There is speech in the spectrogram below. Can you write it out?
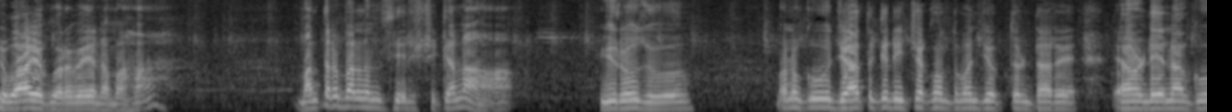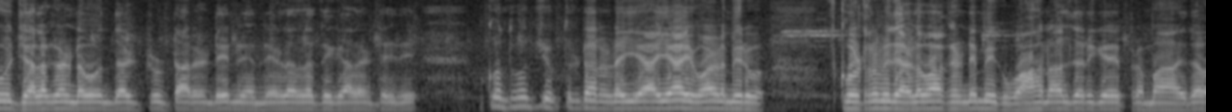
శివాయ గురవే నమ. మంత్రబలం శీర్షికన ఈరోజు మనకు జాతకరీత్యా కొంతమంది చెప్తుంటారే ఏమండి నాకు జలగండ ఉంది అంటుంటారండి నేను నీళ్ళలో దిగాలంటే ఇది. కొంతమంది చెప్తుంటారండి అయ్యా అయ్యా ఇవాళ మీరు స్కూటర్ మీద వెళ్ళవాకండి మీకు వాహనాలు జరిగే ప్రమా ఏదో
